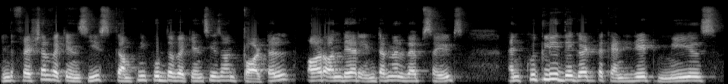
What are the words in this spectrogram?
In the fresher vacancies company put the vacancies on portal or on their internal websites and quickly they get the candidate mails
